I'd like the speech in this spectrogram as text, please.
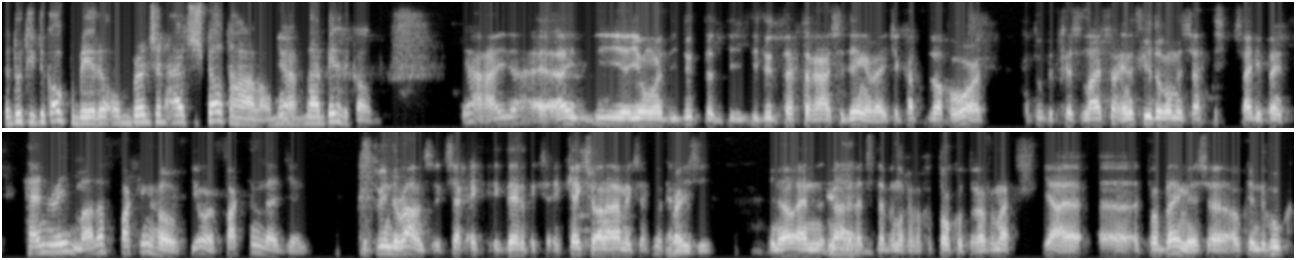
dat doet hij natuurlijk ook proberen om Brunson uit zijn spel te halen, om Ja. bij binnen te komen. Ja, hij, hij, die eh, jongen die doet, die, die doet echt de raarste dingen, weet je. Ik had het wel gehoord. En toen ik het gisteren live zag, in de vierde ronde zei, zei hij opeens... Henry motherfucking Hoofd, you're a fucking legend. Between the rounds. Ik zeg, ik, ik, deed ik, ik keek zo aan hem ik zeg, you're crazy. You know, en na de wedstrijd hebben we nog even getokkeld erover. Maar ja, eh, eh, het probleem is, eh, ook in de hoek...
